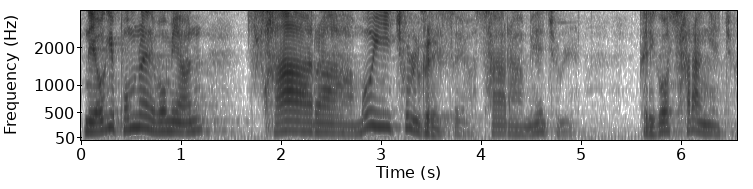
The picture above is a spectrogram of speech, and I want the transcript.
근데 여기 본문에 보면 사람의 줄 그랬어요. 사람의 줄. 그리고 사랑의 줄.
